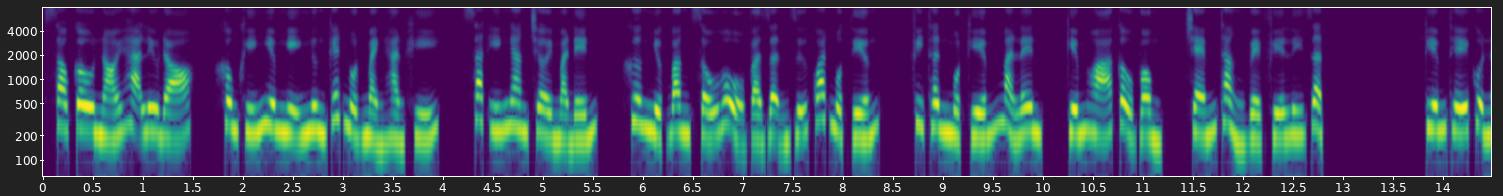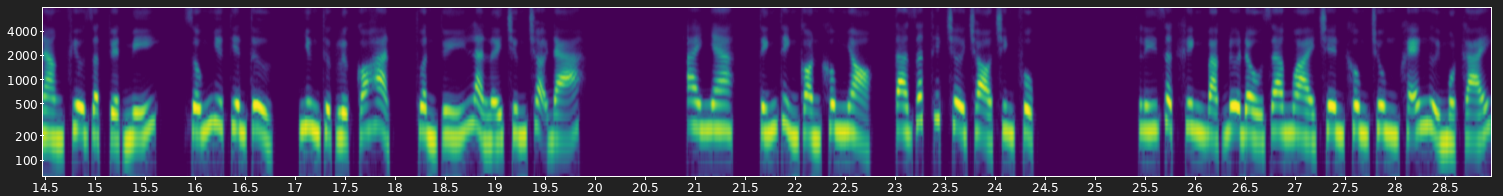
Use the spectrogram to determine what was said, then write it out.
Sau câu nói hạ lưu đó, không khí nghiêm nghị ngưng kết một mảnh hàn khí, sát ý ngang trời mà đến, Khương Nhược Băng xấu hổ và giận dữ quát một tiếng, phi thân một kiếm mà lên, kiếm hóa cầu vòng, chém thẳng về phía Lý Giật. Kiếm thế của nàng phiêu giật tuyệt mỹ, giống như tiên tử, nhưng thực lực có hạn, thuần túy là lấy trứng trọi đá. Ai nha, tính tình còn không nhỏ, ta rất thích chơi trò chinh phục. Lý giật khinh bạc đưa đầu ra ngoài trên không trung khẽ ngửi một cái,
